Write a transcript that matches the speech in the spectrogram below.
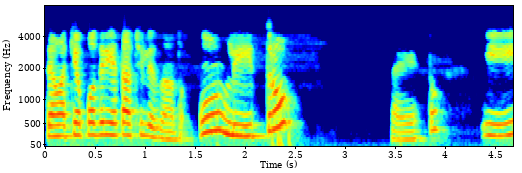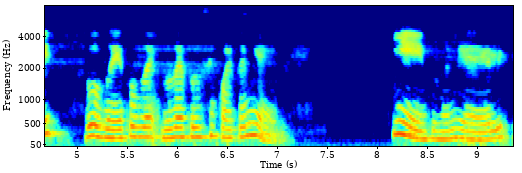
Então, aqui eu poderia estar utilizando 1 litro, certo? E 200, 250 ml. 500 ml,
